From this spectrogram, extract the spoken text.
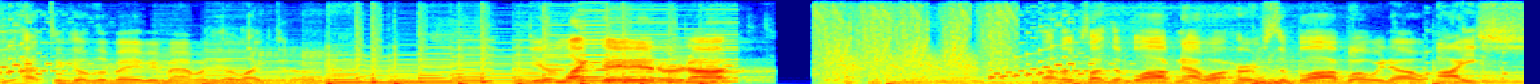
You had to kill the baby man whether you liked it or not. Whether you liked it or not. That looks like the blob now. What hurts the blob? Well, we know ice.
